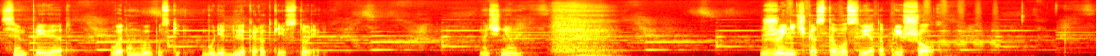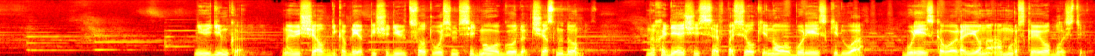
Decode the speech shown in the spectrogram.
Всем привет! В этом выпуске будет две короткие истории. Начнем. Женечка с того света пришел. Невидимка навещал в декабре 1987 года частный дом, находящийся в поселке Новобурейский 2 Бурейского района Амурской области –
